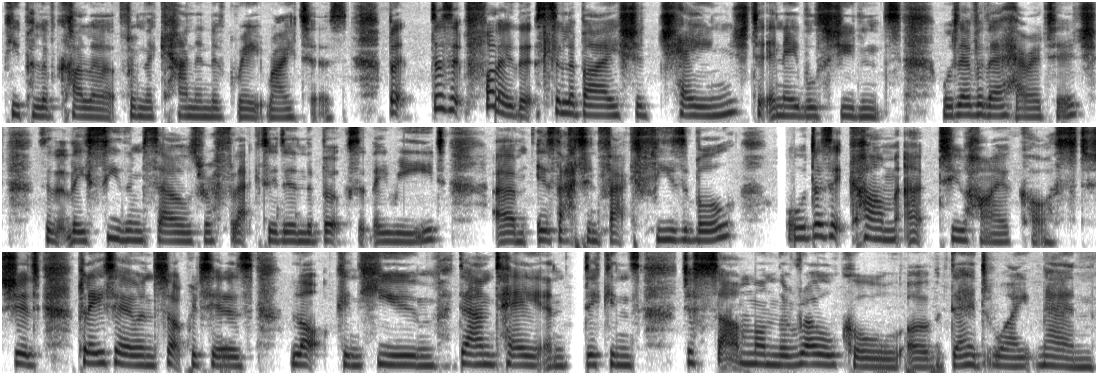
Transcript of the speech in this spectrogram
people of colour from the canon of great writers. But does it follow that syllabi should change to enable students, whatever their heritage, so that they see themselves reflected in the books that they read? Um, is that in fact feasible? Or does it come at too high a cost? Should Plato and Socrates, Locke and Hume, Dante and Dickens, just some on the roll call of dead white men,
